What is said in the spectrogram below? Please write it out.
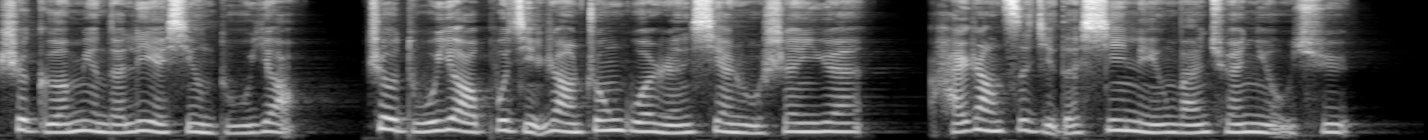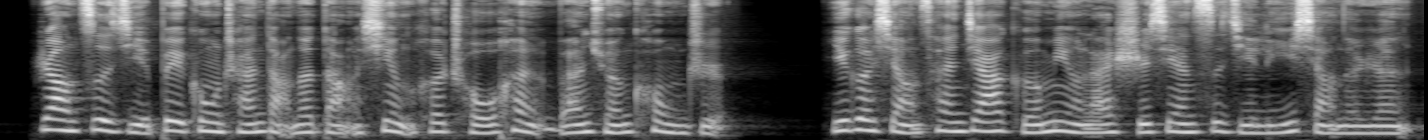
是革命的烈性毒药。这毒药不仅让中国人陷入深渊，还让自己的心灵完全扭曲，让自己被共产党的党性和仇恨完全控制。一个想参加革命来实现自己理想的人，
